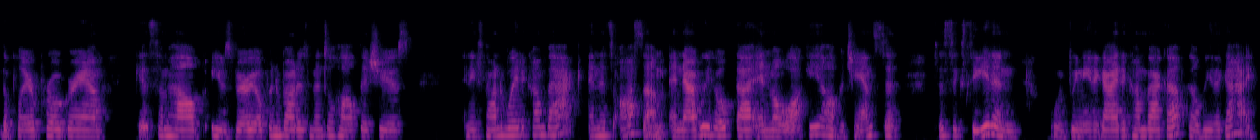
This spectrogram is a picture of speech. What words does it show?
the player program, get some help. He was very open about his mental health issues and he's found a way to come back and it's awesome and now we hope that in milwaukee i'll have a chance to to succeed and if we need a guy to come back up he'll be the guy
